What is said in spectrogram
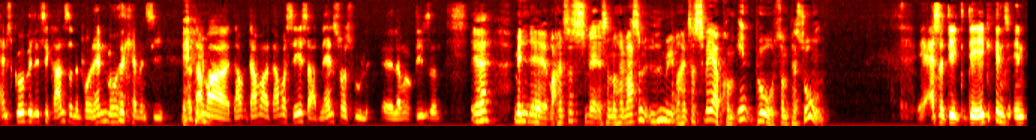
han skubbede lidt til grænserne på en anden måde, kan man sige. Og der var, der, der var, der var Cæsar den ansvarsfulde, øh, lad mig sige det sådan. Ja, men øh, var han så svær, altså når han var sådan ydmyg, var han så svær at komme ind på som person? Ja, altså det, det er ikke en, en,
